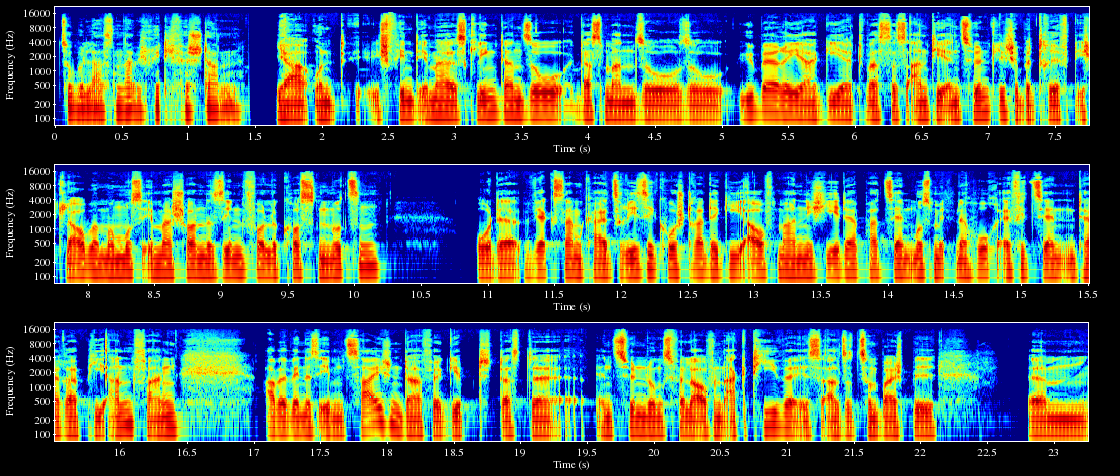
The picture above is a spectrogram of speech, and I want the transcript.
zu belassen. Habe ich richtig verstanden? Ja, und ich finde immer, es klingt dann so, dass man so, so überreagiert, was das Antientzündliche betrifft. Ich glaube, man muss immer schon eine sinnvolle Kosten-Nutzen oder Wirksamkeitsrisikostrategie aufmachen. Nicht jeder Patient muss mit einer hocheffizienten Therapie anfangen. Aber wenn es eben Zeichen dafür gibt, dass der Entzündungsverlauf aktiver ist, also zum Beispiel ähm,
